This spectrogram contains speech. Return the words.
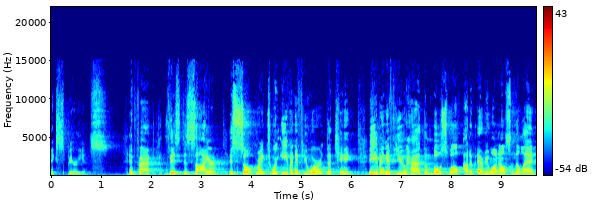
experience. In fact, this desire is so great to where even if you were the king, even if you had the most wealth out of everyone else in the land,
